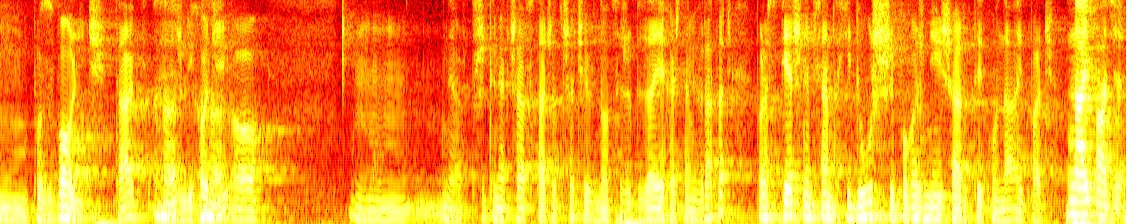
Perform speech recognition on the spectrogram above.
mm, pozwolić, tak? Aha, Jeżeli chodzi o mm, przy tym jak trzeba wstać o trzeciej w nocy, żeby zajechać tam i wracać. Po raz pierwszy napisałem taki dłuższy, poważniejszy artykuł na iPadzie. Na iPadzie.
